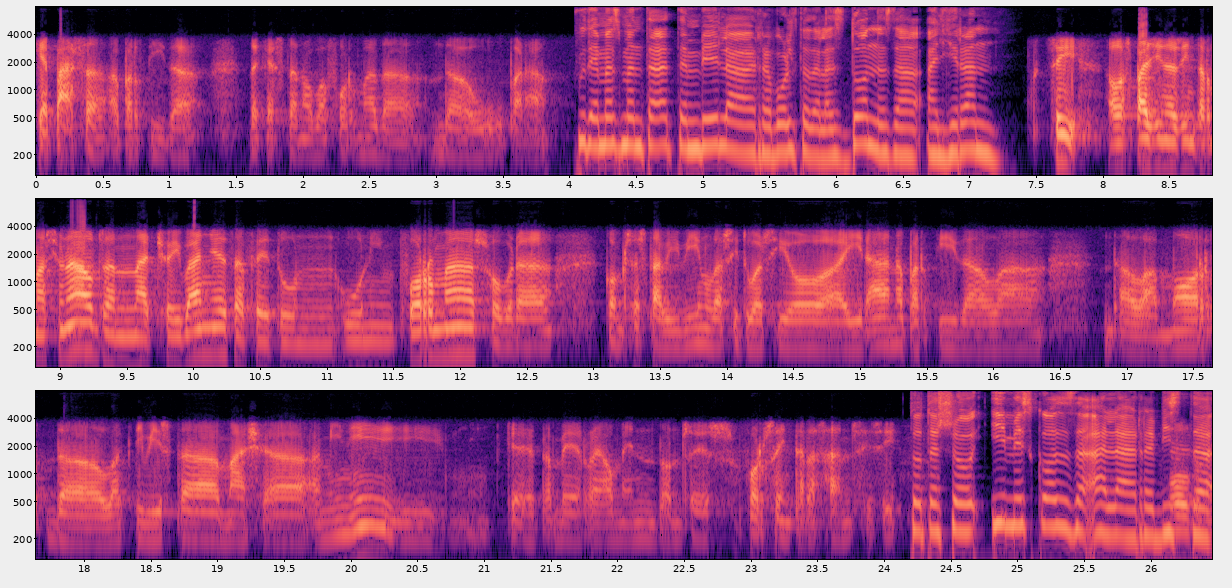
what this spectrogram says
què passa a partir d'aquesta nova forma d'operar. Podem esmentar també la revolta de les dones a, a l'Iran. Sí, a les pàgines internacionals en Nacho Ibáñez ha fet un, un informe sobre com s'està vivint la situació a Iran a partir de la, de la mort de l'activista Masha Amini i que també realment doncs, és força interessant, sí, sí. Tot això i més coses a la revista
